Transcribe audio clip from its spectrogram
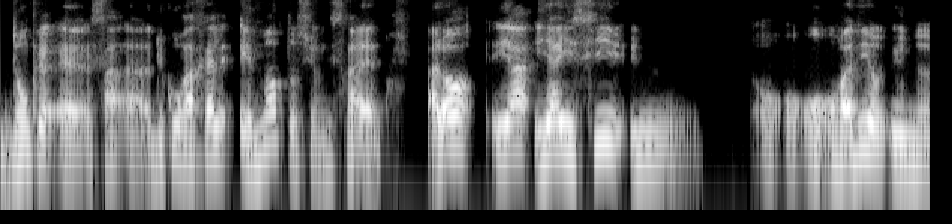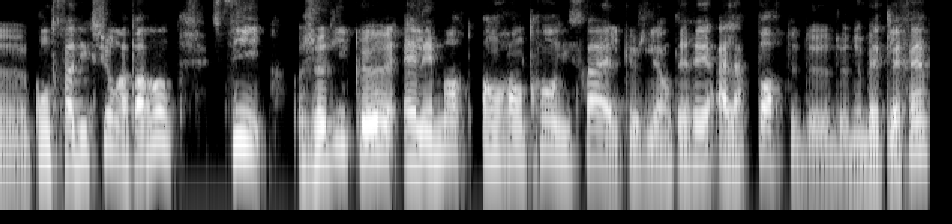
donc euh, euh, du coup Rachel est morte aussi en Israël. Alors il y a ici une, on, va dire, une contradiction apparente. Si je dis qu'elle est morte en rentrant en Israël, que je l'ai enterrée à la porte de, de, Bethléem,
